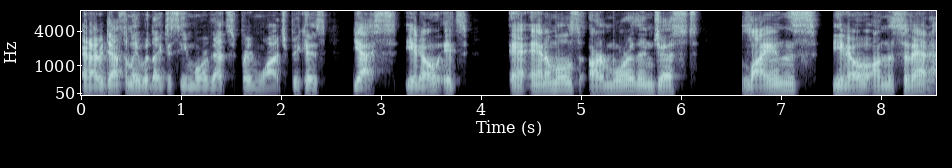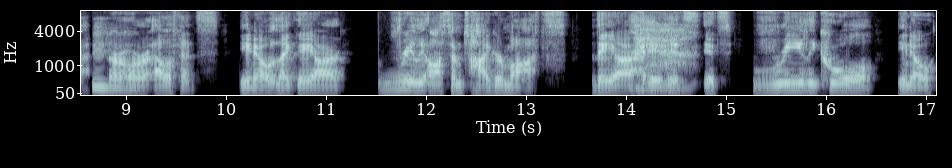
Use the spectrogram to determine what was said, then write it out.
And I would definitely would like to see more of that spring watch because yes, you know, it's a- animals are more than just lions, you know, on the savannah mm-hmm. or, or, elephants, you know, like they are really awesome tiger moths. They are, yeah. it, it's, it's really cool, you know,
